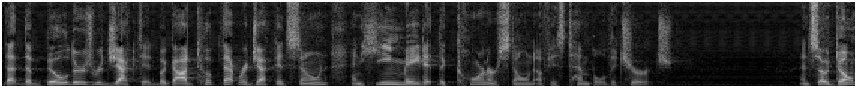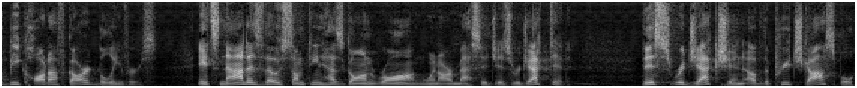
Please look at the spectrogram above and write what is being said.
that the builders rejected, but God took that rejected stone and he made it the cornerstone of his temple, the church. And so don't be caught off guard, believers. It's not as though something has gone wrong when our message is rejected. This rejection of the preached gospel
